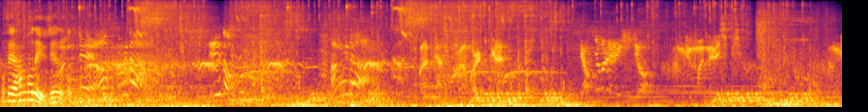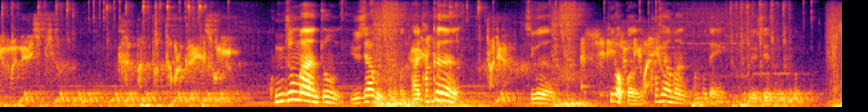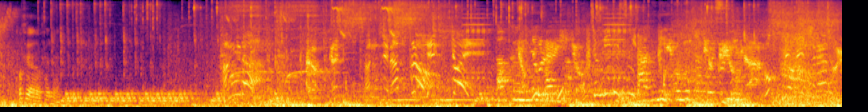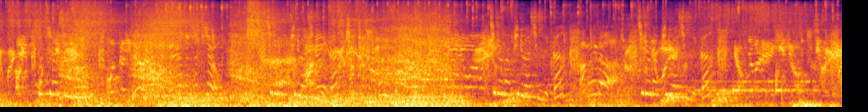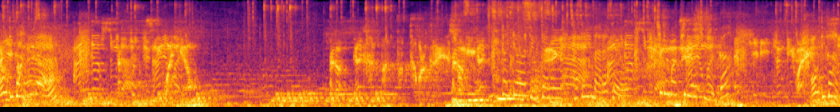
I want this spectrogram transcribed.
커세어 한 부대 유지해야 될것 같아. 공중만 좀 유지하고 있으면 될것 같아. 아니, 다크는. 지금 필요 없거든요. 커세어만 한 부대 계속 유지해주면 되거든. 커세어 살면. 준비됐습니다. 아군이 공격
